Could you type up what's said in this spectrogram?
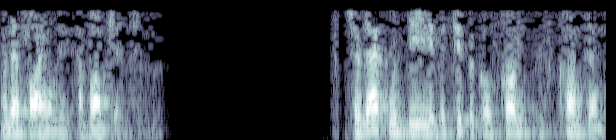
And then finally, a budget. So that would be the typical con- content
